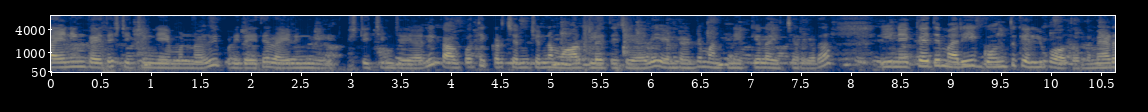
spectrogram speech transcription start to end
లైనింగ్ అయితే స్టిచ్చింగ్ చేయమన్నారు. ఇప్పుడు ఇదైతే లైనింగ్ స్టిచ్చింగ్ చేయాలి. కాకపోతే ఇక్కడ చిన్న చిన్న మార్పులు అయితే చేయాలి. ఏంటంటే మనకి నెక్ ఇలా ఇచ్చారు కదా. ఈ నెక్ అయితే మరీ గొంతుకి వెళ్ళిపోతుంది. మేడ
